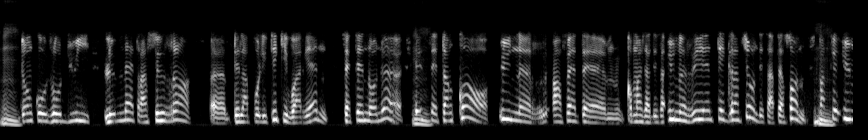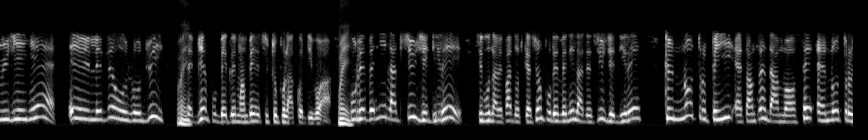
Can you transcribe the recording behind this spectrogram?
Hmm. Donc aujourd'hui, le mettre à ce rang euh, de la politique ivoirienne, c'est un honneur et hmm. c'est encore une, en fait, euh, comment j'ai dit ça, une réintégration de sa personne. Hmm. Parce que humilié hier et élevé aujourd'hui, c'est bien pour Bégré Mambé, surtout pour la Côte d'Ivoire. Pour revenir là-dessus, je dirais, si vous n'avez pas d'autres questions, pour revenir là-dessus, je dirais que notre pays est en train d'amorcer un autre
